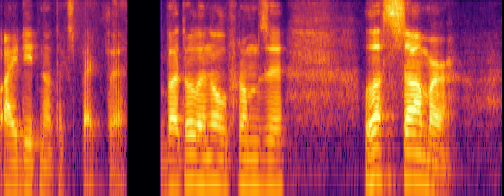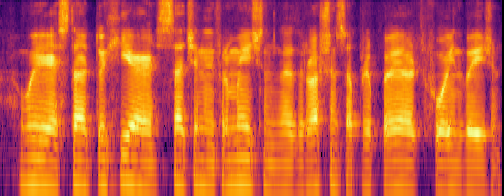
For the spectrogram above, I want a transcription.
I did not expect that. But all in all, from the last summer, we start to hear such an information that Russians are prepared for invasion.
